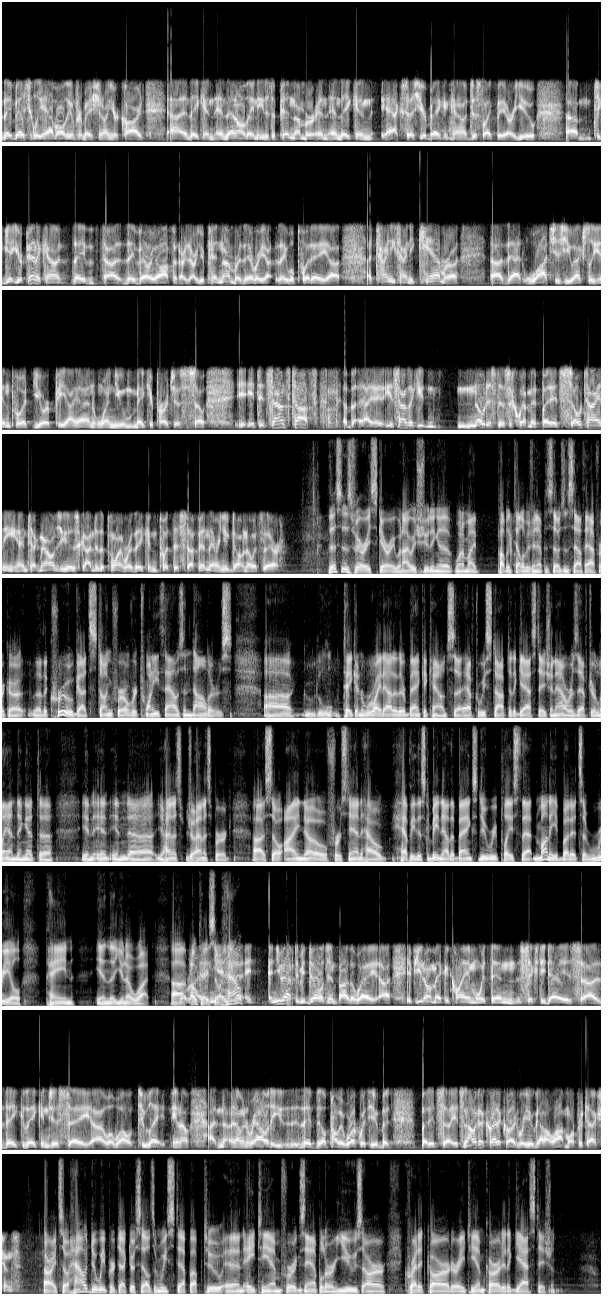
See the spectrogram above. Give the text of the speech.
They basically have all the information on your card, uh, and they can, and then all they need is a PIN number, and, and they can access your bank account just like they are you. Um, to get your PIN account, they uh, they very often, or, or your PIN number, they very, they will put a uh, a tiny tiny camera uh, that watches you actually input your PIN when you make your purchase. So it, it sounds tough, but it sounds like you notice this equipment, but it's so tiny, and technology has gotten to the point where they can put this stuff in there and you don't know it's there. This is very scary. When I was shooting a, one of my public television episodes in South Africa, uh, the crew got stung for over twenty thousand uh, dollars, taken right out of their bank accounts uh, after we stopped at a gas station hours after landing at uh, in in, in uh, Johannes, Johannesburg. Uh, so I know firsthand how heavy this can be. Now the banks do replace that money, but it's a real pain in the you know what. Uh, right. Okay, and, so and how? You, and you have to be diligent, by the way. Uh, if you don't make a claim within 60 days, uh, they they can just say, uh, well, well, too late. You know. Now, in reality, they, they'll probably work with you, but but it's uh, it's not like a credit card where you've got a lot more protections. All right. So, how do we protect ourselves when we step up to an ATM, for example, or use our credit card or ATM card at a gas station?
